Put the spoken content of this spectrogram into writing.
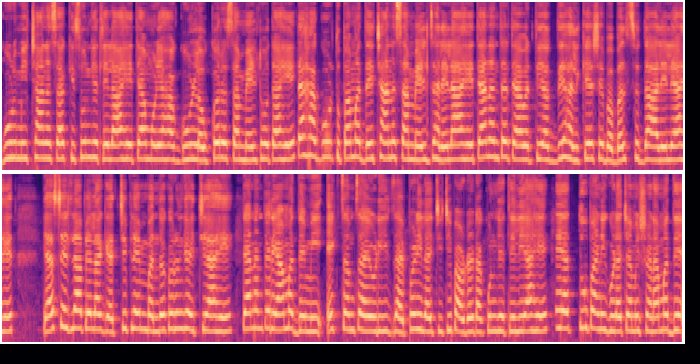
गूळ मी छान असा किसून घेतलेला आहे. त्यामुळे हा गूळ लवकर असा मेल्ट होत आहे. तर हा गूळ तुपामध्ये छान असा मेल्ट झालेला आहे. त्यानंतर त्यावरती अगदी हलके असे बबल्स सुद्धा आलेले आहेत. या स्टेजला आपल्याला गॅसची फ्लेम बंद करून घ्यायची आहे. त्यानंतर यामध्ये मी एक चमचा एवढी जायफळ इलायचीची पावडर टाकून घेतलेली आहे. या तूप आणि गुळाच्या मिश्रणामध्ये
